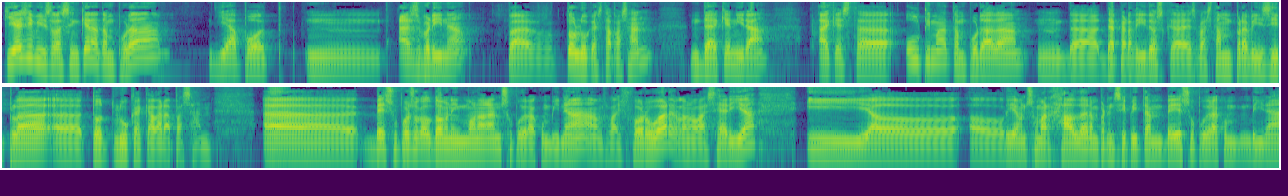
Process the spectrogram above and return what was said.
qui hagi vist la cinquena temporada ja pot mm, esbrinar per tot el que està passant de què anirà aquesta última temporada mm, de, de Perdidos, que és bastant previsible eh, tot el que acabarà passant. Uh, bé, suposo que el Dominic Monaghan s'ho podrà combinar amb Flash Forward, la nova sèrie, i el, el Liam Somerhalder en principi també s'ho podrà combinar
